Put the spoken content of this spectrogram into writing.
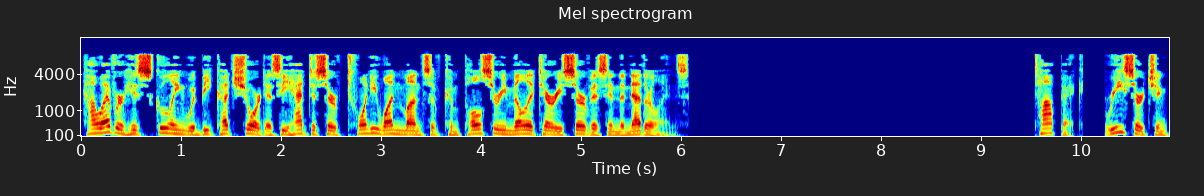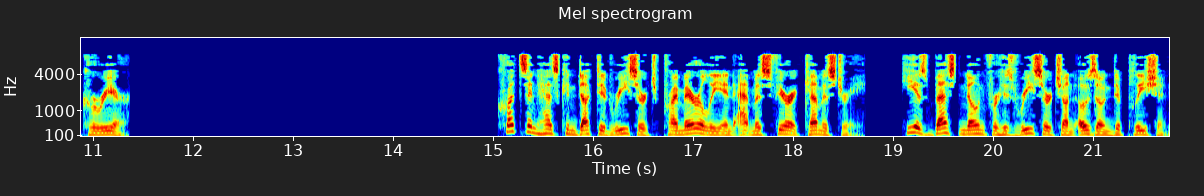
However his schooling would be cut short as he had to serve 21 months of compulsory military service in the Netherlands. Research and career Crutzen has conducted research primarily in atmospheric chemistry. He is best known for his research on ozone depletion.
